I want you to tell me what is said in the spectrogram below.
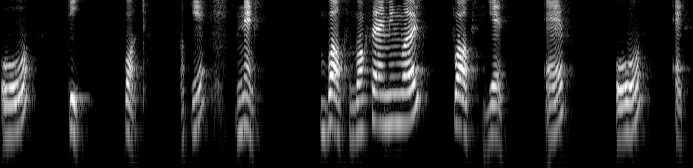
O T pot okay next box box का rhyming word fox yes F O X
